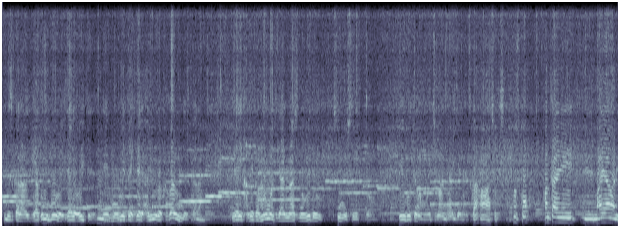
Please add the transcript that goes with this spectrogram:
ですから逆にボールを左に置いてですね、もう上と左初めがかかるんですから、左かけたまま左の足の上でスイングするということがもう一番大事じゃないですか。ああそうですか。そうすると反対に、えー前上がり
